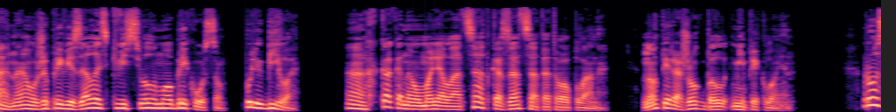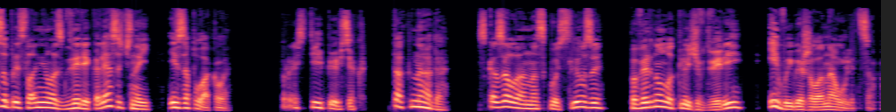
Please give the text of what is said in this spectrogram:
Она уже привязалась к веселому абрикосу, полюбила. Ах, как она умоляла отца отказаться от этого плана. Но Пирожок был непреклонен. Роза прислонилась к двери колясочной и заплакала. «Прости, песик, так надо», — сказала она сквозь слезы, повернула ключ в двери и выбежала на улицу.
